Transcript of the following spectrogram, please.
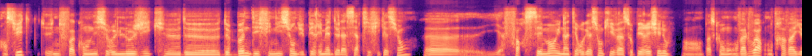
Ensuite, une fois qu'on est sur une logique de, bonne définition du périmètre de la certification, il y a forcément une interrogation qui va s'opérer chez nous. parce qu'on va le voir, on travaille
